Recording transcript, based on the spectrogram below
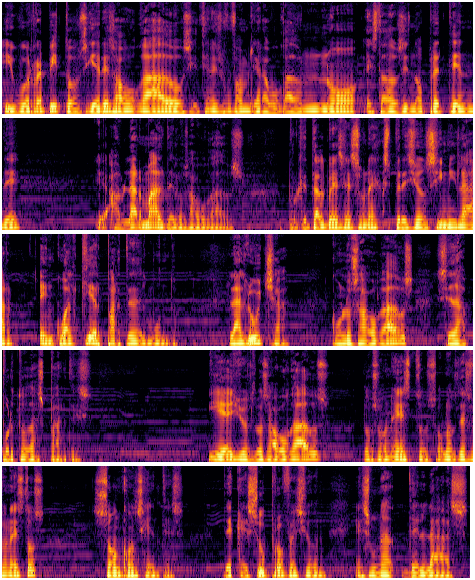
Y pues, repito, si eres abogado, si tienes un familiar abogado, no, esta dosis no pretende eh, hablar mal de los abogados, porque tal vez es una expresión similar en cualquier parte del mundo. La lucha con los abogados se da por todas partes. Y ellos, los abogados, los honestos o los deshonestos, son conscientes de que su profesión es una de las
